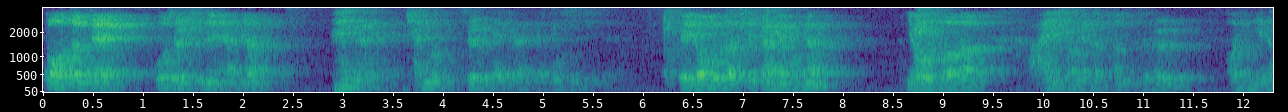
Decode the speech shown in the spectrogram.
또 어떤 때 옷을 찢느냐면 회개할 때, 잘못을 회개할 때 옷을 찢어요. 여호수아 7장에 보면 여호수아가 아이성에서 전투를 벌입니다.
